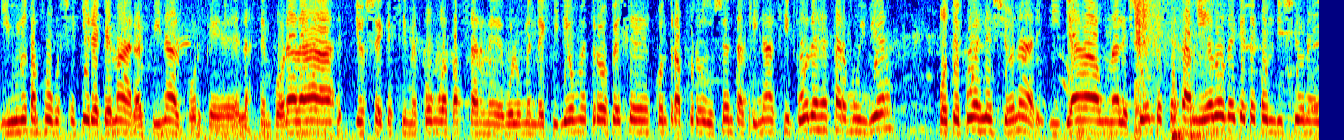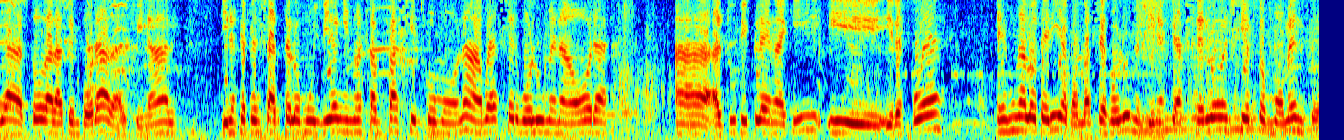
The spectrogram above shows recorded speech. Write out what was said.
y uno tampoco se quiere quemar al final porque las temporadas yo sé que si me pongo a pasarme de volumen de kilómetros veces es contraproducente al final. Si puedes estar muy bien o te puedes lesionar y ya una lesión te da miedo de que te condicione ya toda la temporada. Al final tienes que pensártelo muy bien y no es tan fácil como nada voy a hacer volumen ahora al tutiplén aquí y, y después es una lotería cuando haces volumen tienes que hacerlo en ciertos momentos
